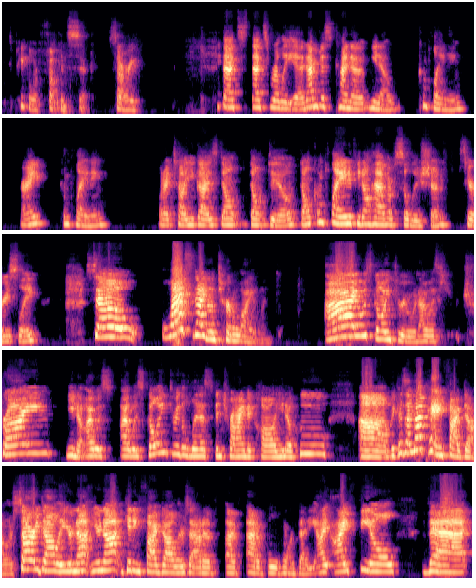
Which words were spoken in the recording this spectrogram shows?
These people are fucking sick. Sorry. That's that's really it. I'm just kind of, you know, complaining, right? Complaining. What I tell you guys don't don't do. Don't complain if you don't have a solution. Seriously. So last night on Turtle Island, I was going through and I was trying, you know, I was I was going through the list and trying to call, you know, who uh, because I'm not paying five dollars. Sorry, Dolly, you're not you're not getting five dollars out of out of Bullhorn Betty. I, I feel that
